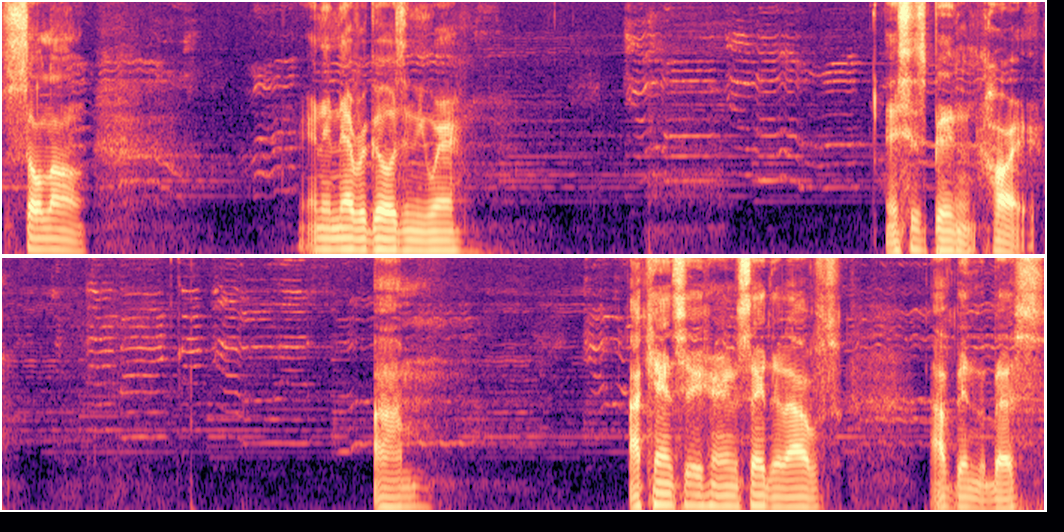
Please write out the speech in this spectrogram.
so long, and it never goes anywhere. This has been hard. Um, I can't sit here and say that I've I've been the best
